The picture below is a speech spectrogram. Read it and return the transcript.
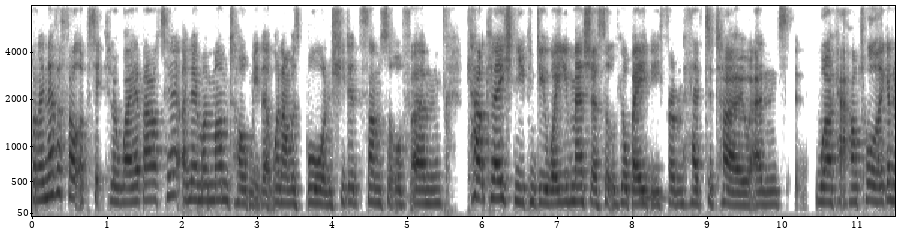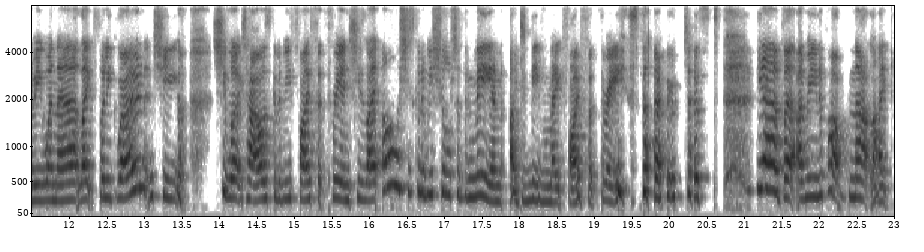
but I never felt a particular way about it. I know my mum told me that when I was born, she did some sort of um, calculation you can do where you measure sort of your baby from head to toe and work out how tall they're going to be when they're like fully grown. And she she worked out I was going to be five foot three, and she's like, oh, she's going to be shorter than me, and I didn't even make five foot three. So just yeah, but I mean, apart from that, like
